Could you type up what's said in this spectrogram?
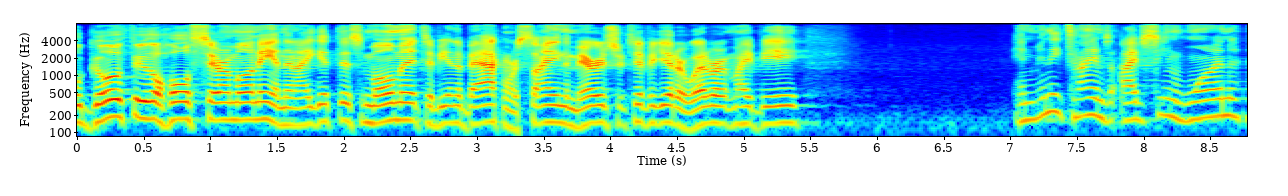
we'll go through the whole ceremony and then I get this moment to be in the back and we're signing the marriage certificate or whatever it might be. And many times I've seen one,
